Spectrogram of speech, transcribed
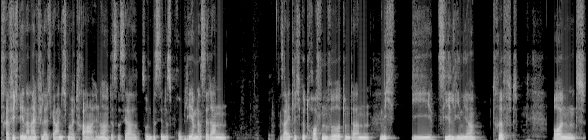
treffe ich den dann halt vielleicht gar nicht neutral. Ne? Das ist ja so ein bisschen das Problem, dass er dann seitlich getroffen wird und dann nicht die Ziellinie trifft. Und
